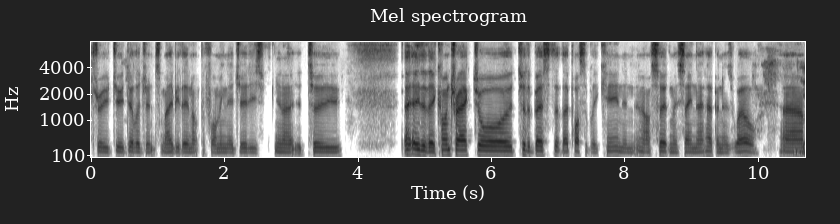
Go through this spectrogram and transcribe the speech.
through due diligence maybe they're not performing their duties you know to either their contract or to the best that they possibly can and, and i've certainly seen that happen as well um,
